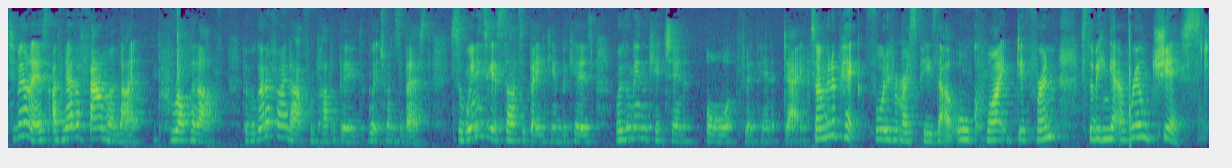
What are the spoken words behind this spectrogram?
to be honest, I've never found one that I proper love but we're going to find out from Papa Booth which one's the best. So we need to get started baking because we're going to be in the kitchen all flipping day. So I'm going to pick four different recipes that are all quite different so we can get a real gist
